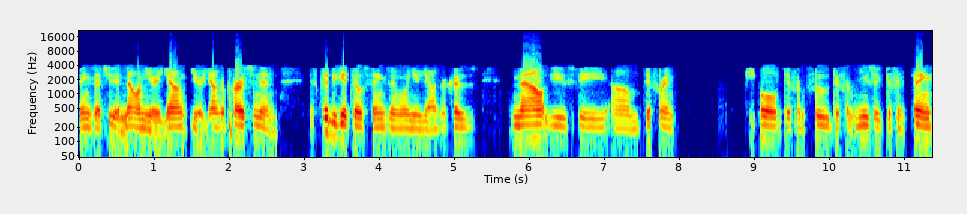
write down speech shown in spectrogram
things that you didn't know and you're young you're a younger person and it's good to get those things in when you're younger because now you see um, different people, different food, different music, different things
